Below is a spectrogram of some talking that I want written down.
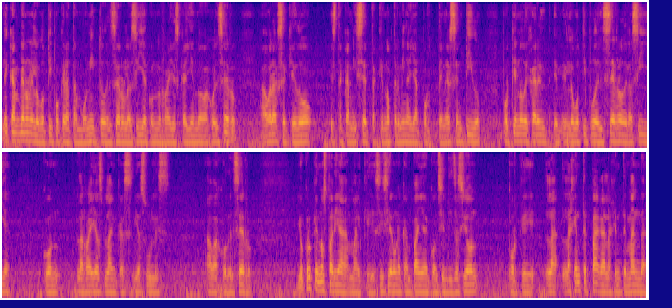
Le cambiaron el logotipo que era tan bonito del Cerro La Silla con las rayas cayendo abajo del cerro ahora se quedó esta camiseta que no termina ya por tener sentido. ¿Por qué no dejar el, logotipo del cerro de la silla con las rayas blancas y azules abajo del cerro? Yo creo que no estaría mal que se hiciera una campaña de concientización porque la, gente paga, la gente manda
